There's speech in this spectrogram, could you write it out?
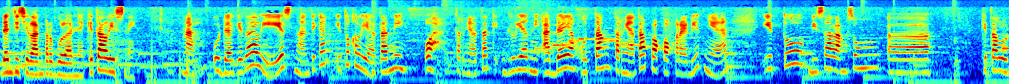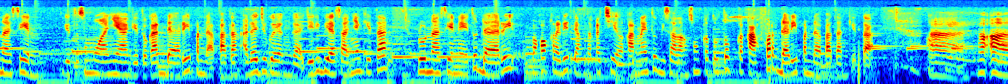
dan cicilan per bulannya kita list nih. Nah, udah kita list, nanti kan itu kelihatan nih, wah ternyata dilihat nih ada yang utang ternyata pokok kreditnya itu bisa langsung uh, kita lunasin gitu semuanya gitu kan dari pendapatan. Ada juga yang enggak. Jadi biasanya kita lunasinnya itu dari pokok kredit yang terkecil karena itu bisa langsung ketutup ke cover dari pendapatan kita. Nah uh, uh,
